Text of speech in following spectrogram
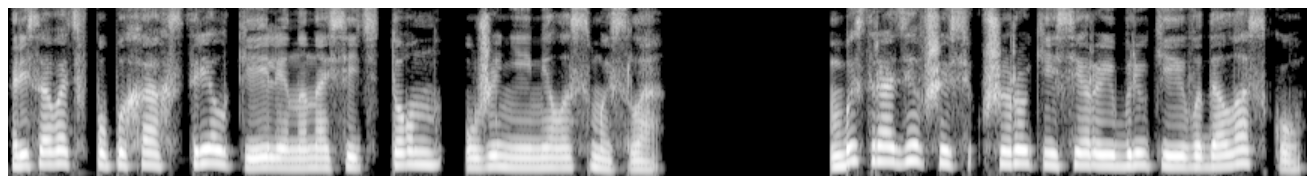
Рисовать в попыхах стрелки или наносить тон уже не имело смысла. Быстро одевшись в широкие серые брюки и водолазку,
